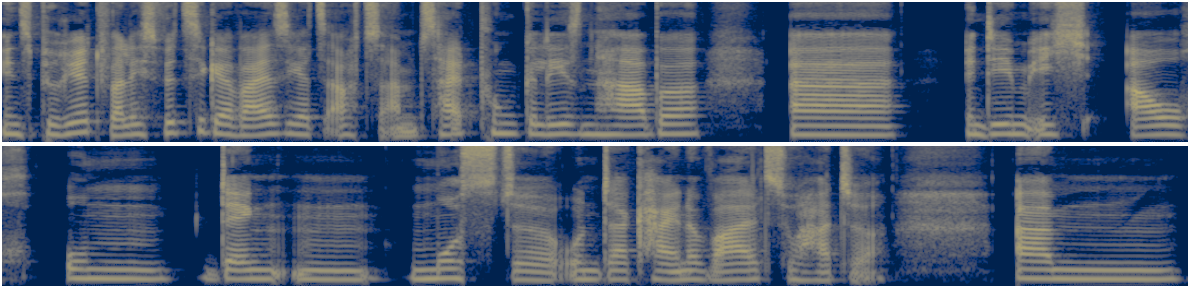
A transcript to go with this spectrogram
inspiriert, weil ich es witzigerweise jetzt auch zu einem Zeitpunkt gelesen habe, äh, in dem ich auch umdenken musste und da keine Wahl zu hatte. Ähm,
